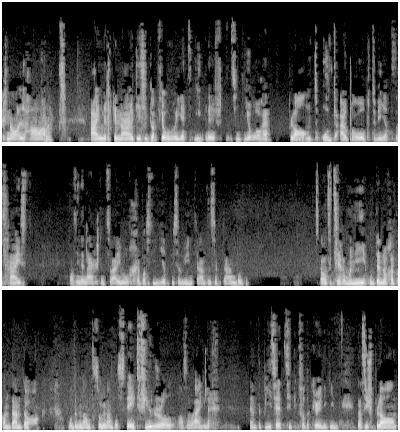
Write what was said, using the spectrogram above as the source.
knallhart eigentlich genau die Situation, die jetzt eintrifft, seit Jahren geplant und auch probt wird. Das heißt, was in den nächsten zwei Wochen passiert, bis am 19. September, das ganze Zeremonie und dann noch an dem Tag, wo der genannte, sogenannte State Funeral, also eigentlich ähm, der Beisetzung von der Königin, das ist geplant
